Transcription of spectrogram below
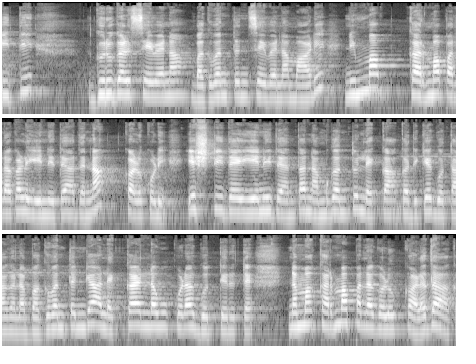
ರೀತಿ ಗುರುಗಳ ಸೇವೆನ, ಭಗವಂತನ ಸೇವೆನ ಮಾಡಿ ನಿಮ್ಮ ಕರ್ಮ ಫಲಗಳು ಏನಿದೆ ಅದನ್ನು ಕಳ್ಕೊಳ್ಳಿ ಎಷ್ಟಿದೆ, ಏನಿದೆ ಅಂತ ನಮಗಂತೂ ಲೆಕ್ಕ ಹಾಕೋದಕ್ಕೆ ಗೊತ್ತಾಗಲ್ಲ. ಭಗವಂತನಿಗೆ ಆ ಲೆಕ್ಕ ಎಲ್ಲವೂ ಕೂಡ ಗೊತ್ತಿರುತ್ತೆ. ನಮ್ಮ ಕರ್ಮ ಫಲಗಳು ಕಳೆದಾಗ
